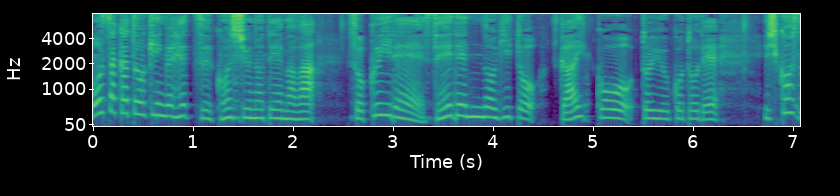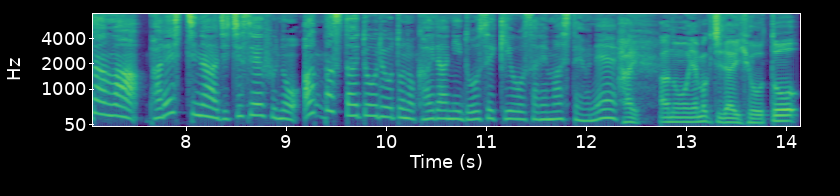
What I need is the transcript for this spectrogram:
大阪トーキングヘッズ今週のテーマは即位礼正殿の儀と外交ということで石川さんはパレスチナ自治政府のアッバス大統領との会談に同席をされましたよね。はい、あの山口代表と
